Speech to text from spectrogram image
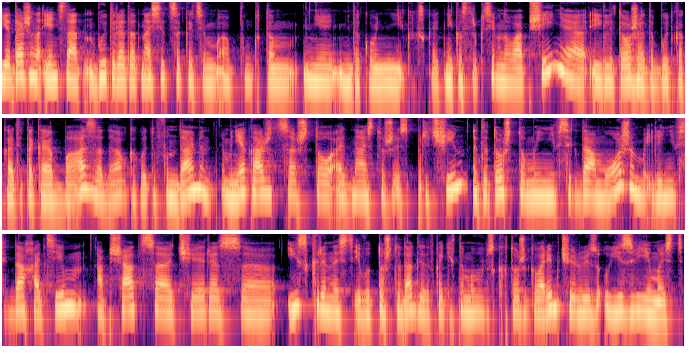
Я даже, я не знаю, будет ли это относиться к этим э, пунктам не, не такого, не, как сказать, неконструктивного общения, или тоже это будет какая-то такая база, да, какой-то фундамент. Мне кажется, что одна из тоже из причин — это то, что мы не всегда можем или не всегда хотим общаться через э, искренность, и вот то, что, да, где-то в каких-то мы выпусках тоже говорим, через уязвимость.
